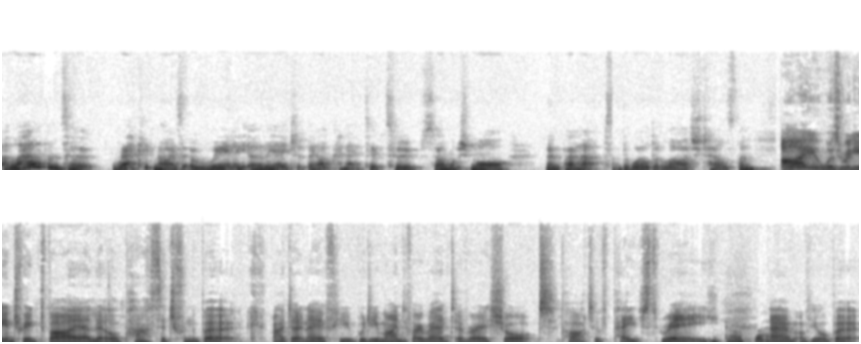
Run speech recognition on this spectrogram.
allow them to recognize at a really early age that they are connected to so much more than perhaps the world at large tells them. I was really intrigued by a little passage from the book. I don't know if you would you mind if I read a very short part of page three Go for it. um, of your book.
